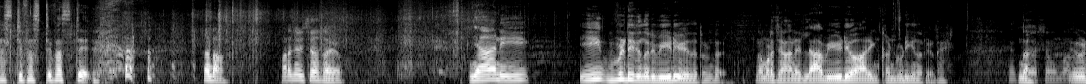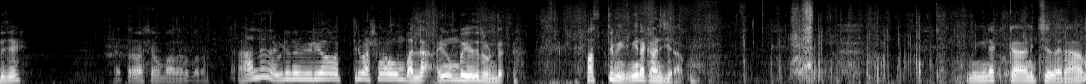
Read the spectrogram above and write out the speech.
ഫസ്റ്റ് ഫസ്റ്റ് ഫസ്റ്റ് കണ്ടോ? പറഞ്ഞ വിശ്വാസമായോ? ഞാൻ ഈ ഈ ഇവിടെ ഇരുന്നൊരു വീഡിയോ ചെയ്തിട്ടുണ്ട്. നമ്മുടെ ചാനലിൽ ആ വീഡിയോ ആരും കണ്ടുപിടിക്കുന്ന അറിയട്ടെ? ഇത് പിടിച്ചേ. എത്ര വർഷം അല്ല ഇവിടെ നിന്ന് വീഡിയോ ഒത്തിരി വർഷങ്ങൾ മുമ്പല്ല. അതിന് മുമ്പ് ചെയ്തിട്ടുണ്ട്. ഫസ്റ്റ് മീൻ മീനെ കാണിച്ചു തരാം. മീനെ കാണിച്ചു തരാം.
